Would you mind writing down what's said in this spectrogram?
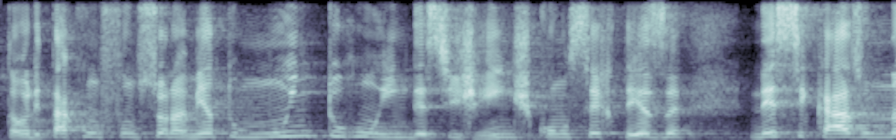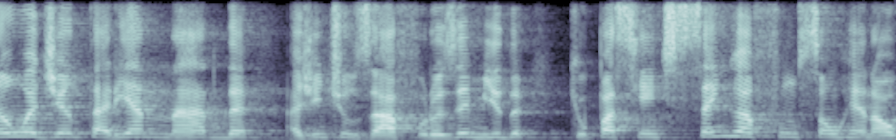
então ele está com um funcionamento muito ruim desses rins, com certeza. Nesse caso, não adiantaria nada a gente usar a furosemida, que o paciente sem a função renal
